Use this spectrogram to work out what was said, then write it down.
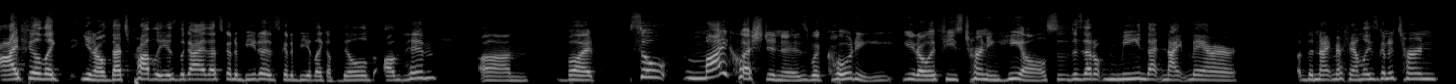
I feel like, you know, that's probably is the guy that's gonna beat it. It's gonna be like a build of him. Um, but so my question is with Cody, you know, if he's turning heel, so does that mean that Nightmare the Nightmare family is gonna turn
